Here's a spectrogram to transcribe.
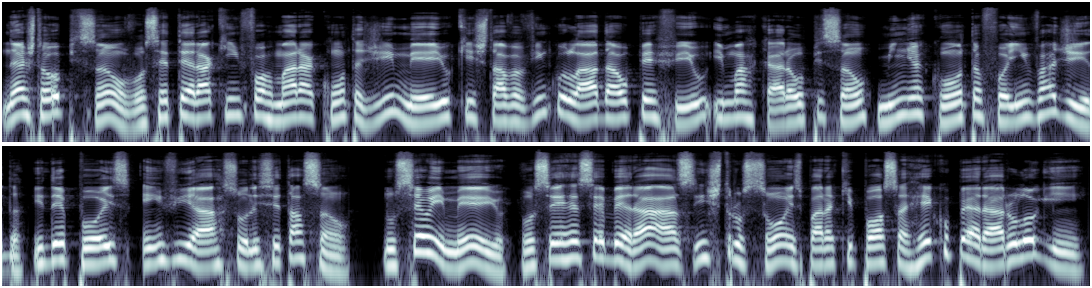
Nesta opção, você terá que informar a conta de e-mail que estava vinculada ao perfil e marcar a opção Minha conta foi invadida e depois enviar solicitação. No seu e-mail, você receberá as instruções para que possa recuperar o login.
